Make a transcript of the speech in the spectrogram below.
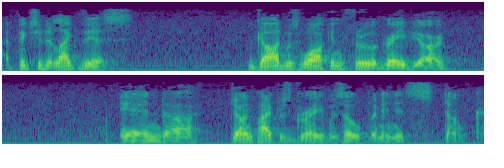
I pictured it like this God was walking through a graveyard, and uh, John Piper's grave was open and it stunk.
